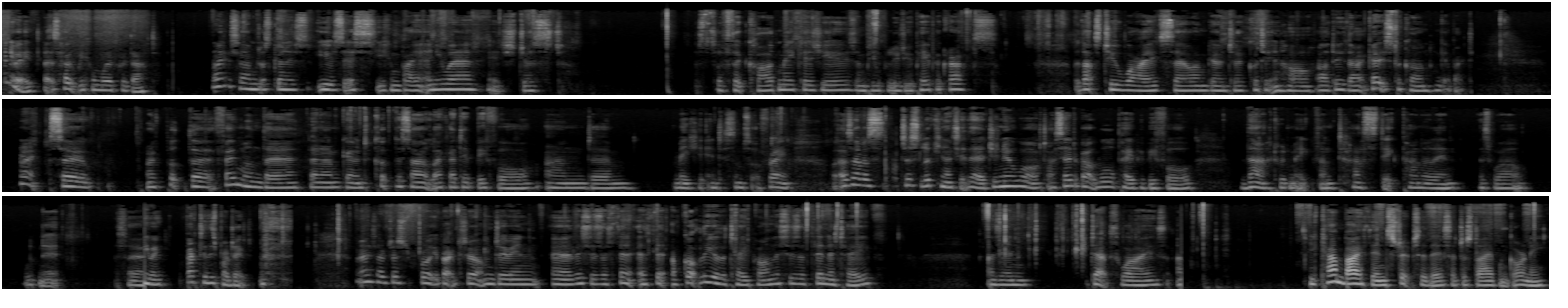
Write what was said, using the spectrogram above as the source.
anyway let's hope we can work with that right so I'm just going to use this you can buy it anywhere it's just stuff that card makers use and people who do paper crafts. But that's too wide, so I'm going to cut it in half. I'll do that, get it stuck on and get back to you. Right, so I've put the foam on there, then I'm going to cut this out like I did before and um, make it into some sort of frame. But as I was just looking at it there, do you know what? I said about wallpaper before, that would make fantastic paneling as well, wouldn't it? So anyway, back to this project. Right, so I've just brought you back to what I'm doing. Uh, this is a thin, a thin, I've got the other tape on. This is a thinner tape, as in depth-wise. You can buy thin strips of this, I just I haven't got any.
